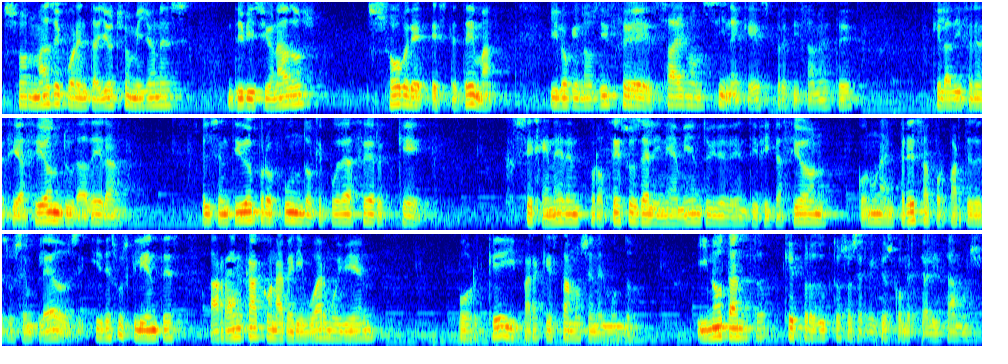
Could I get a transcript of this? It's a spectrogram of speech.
son más de 48 millones de visionados sobre este tema. Y lo que nos dice Simon Sinek es precisamente que la diferenciación duradera, el sentido profundo que puede hacer que se generen procesos de alineamiento y de identificación con una empresa por parte de sus empleados y de sus clientes arranca con averiguar muy bien por qué y para qué estamos en el mundo y no tanto qué productos o servicios comercializamos.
